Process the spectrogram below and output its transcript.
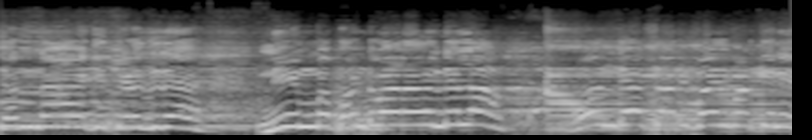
ಚೆನ್ನಾಗಿ ತಿಳಿದಿದೆ. ನಿಮ್ಮ ಬಂಡವಾಳವನ್ನೆಲ್ಲ ಒಂದೇ ಸಾರಿ ಬಾಯ್ ಮಾಡ್ತೀನಿ.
